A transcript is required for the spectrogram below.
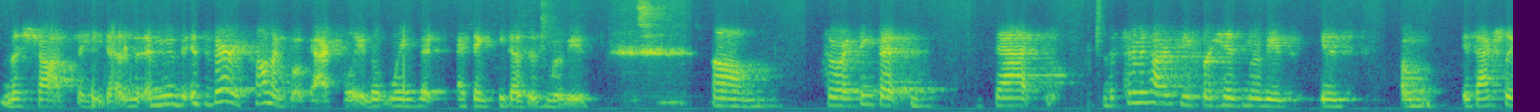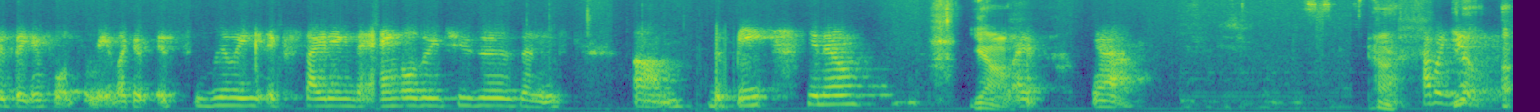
the shots that he does. I mean, it's very comic book actually, the way that I think he does his movies. Um, so I think that that the cinematography for his movies is a, is actually a big influence for me. Like it, it's really exciting the angles that he chooses and um, the beats, you know. Yeah. I, yeah. Huh. How about you? you know, uh,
